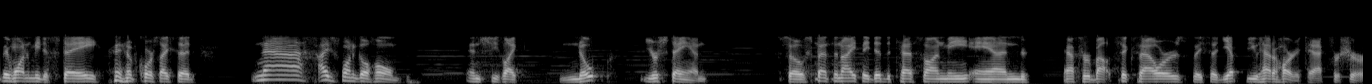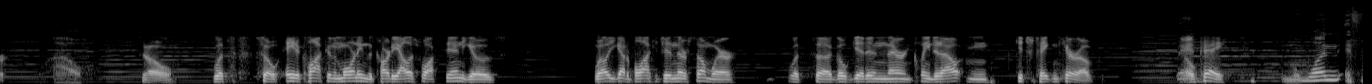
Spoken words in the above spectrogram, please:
they wanted me to stay. And of course, I said, "Nah, I just want to go home." And she's like, "Nope, you're staying." So spent the night. They did the tests on me, and after about six hours, they said, "Yep, you had a heart attack for sure." Wow. So let's. So eight o'clock in the morning, the cardiologist walks in. He goes, "Well, you got a blockage in there somewhere. Let's uh, go get in there and clean it out and get you taken care of." Man. Okay. one if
